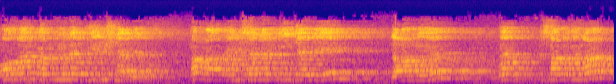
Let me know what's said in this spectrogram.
onlar gönlünde girmişlerdir. Fakat elbiselerin inceliği, darlığı ve kısalığına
